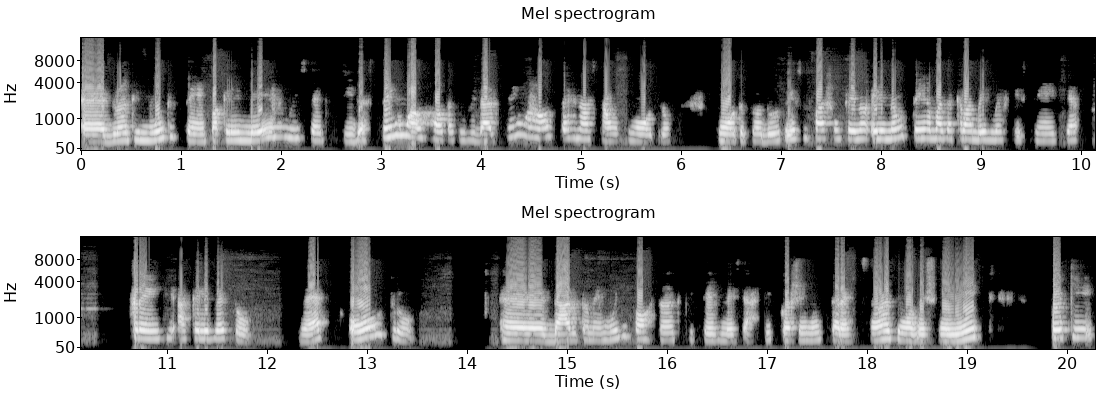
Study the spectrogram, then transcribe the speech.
é, durante muito tempo aquele mesmo inseticida sem uma rotatividade, sem uma alternação com outro com outro produto, e isso faz com que ele não tenha mais aquela mesma eficiência frente àquele vetor, né? Outro é, dado também muito importante que teve nesse artigo, que eu achei muito interessante, uma vez que eu li, foi que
